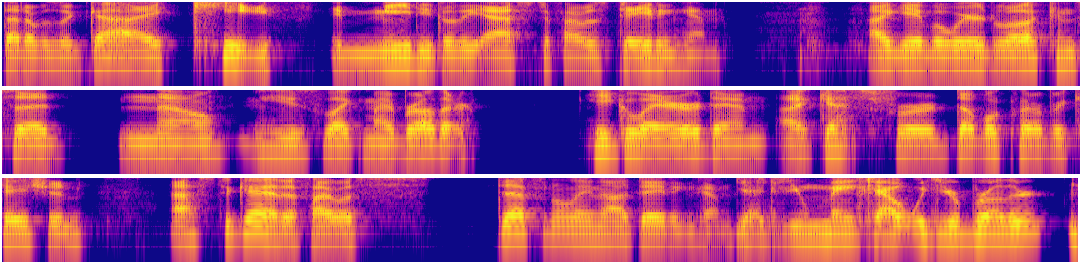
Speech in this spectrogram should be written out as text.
that it was a guy, Keith immediately asked if I was dating him. I gave a weird look and said, "No, he's like my brother." He glared and, I guess for double clarification, asked again if I was definitely not dating him. Yeah, did you make out with your brother?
